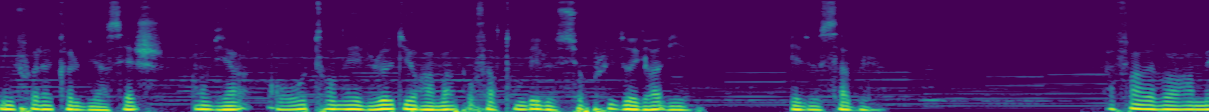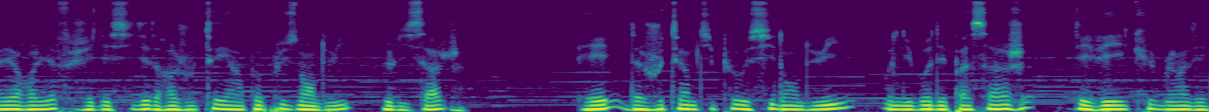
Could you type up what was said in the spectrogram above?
Une fois la colle bien sèche, on vient retourner le diorama pour faire tomber le surplus de gravier et de sable. Afin d'avoir un meilleur relief, j'ai décidé de rajouter un peu plus d'enduit, de lissage, et d'ajouter un petit peu aussi d'enduit au niveau des passages des véhicules blindés.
